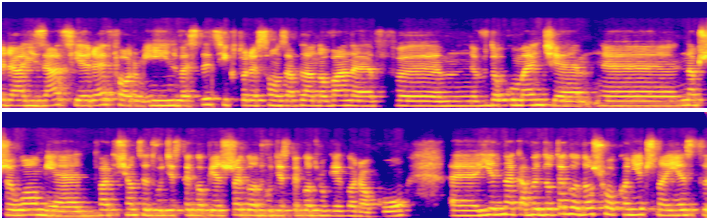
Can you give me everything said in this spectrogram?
realizację reform i inwestycji, które są zaplanowane w, w dokumencie e, na przełomie 2021-2022 roku. E, jednak, aby do tego doszło, konieczne jest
